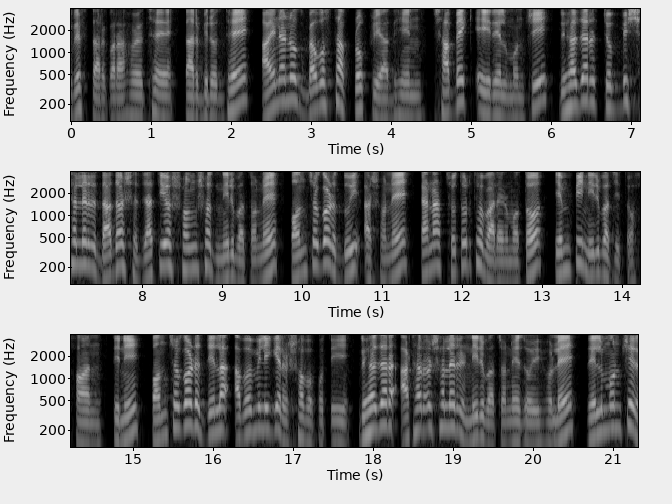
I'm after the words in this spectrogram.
গ্রেফতার করা হয়েছে। তার বিরুদ্ধে আইনানুগ ব্যবস্থা প্রক্রিয়াধীন, সাবেক এই রেলমন্ত্রী দুই সালের দ্বাদশ জাতীয় সংসদ নির্বাচনে পঞ্চগড় দুই আসনে টানা চতুর্থবারের মতো এমপি নির্বাচিত হন। তিনি পঞ্চগড় জেলা আওয়ামী লীগের সভাপতি। দুই হাজার আঠারো সালের নির্বাচনে জয়ী হলে রেলমন্ত্রীর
